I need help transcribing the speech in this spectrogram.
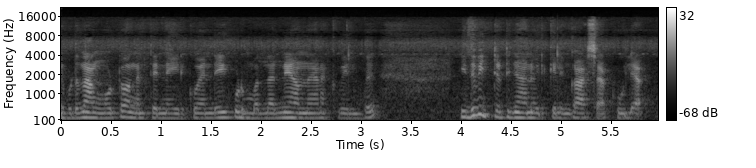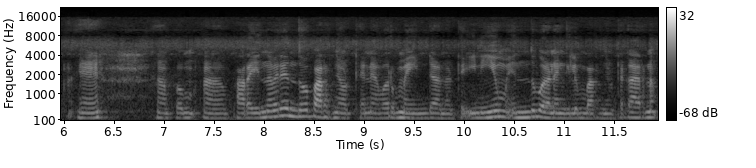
ഇവിടുന്ന് അങ്ങോട്ടും അങ്ങനെ തന്നെ ആയിരിക്കും. എന്റെ ഈ കുടുംബം തന്നെയാണ് എനിക്ക് വലുത്. ഇത് വിറ്റിട്ട് ഞാൻ ഒരിക്കലും കാശാക്കൂല അപ്പം പറയുന്നവരെന്തോ പറഞ്ഞോട്ടെ. നെവർ മൈൻഡാണ് കേട്ടോ ഇനിയും എന്ത് വേണമെങ്കിലും പറഞ്ഞോട്ടെ. കാരണം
